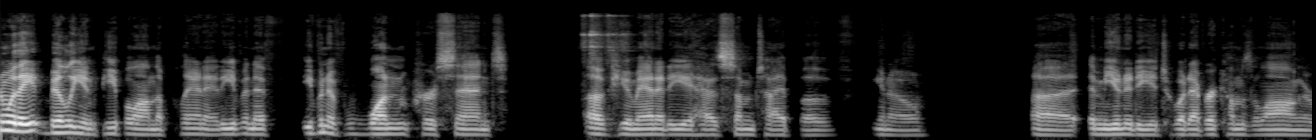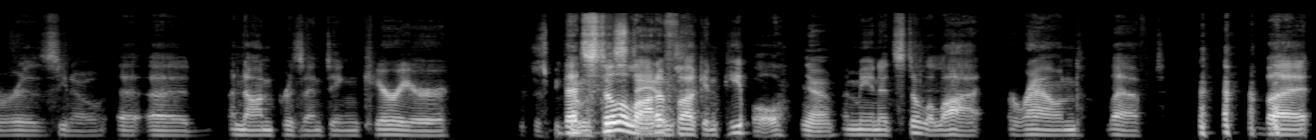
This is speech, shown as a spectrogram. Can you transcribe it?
And with eight billion people on the planet, even if even if one percent of humanity has some type of you know uh, immunity to whatever comes along, or is you know a, a, a non-presenting carrier, just that's still a lot of fucking people. Yeah, I mean, it's still a lot around left, but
